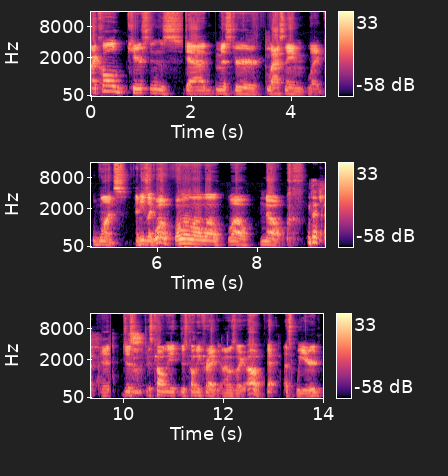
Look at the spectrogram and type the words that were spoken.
I called Kirsten's dad Mister last name like once, and he's like, "Whoa, whoa, whoa, whoa, whoa, whoa, no." it, just just call me just call me Craig, and I was like, "Oh, that that's weird,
